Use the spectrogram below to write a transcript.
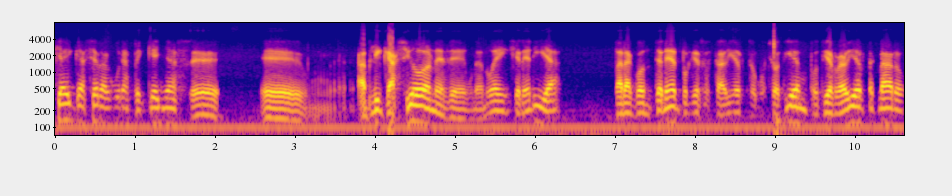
si hay que hacer algunas pequeñas eh, eh, aplicaciones de una nueva ingeniería para contener, porque eso está abierto mucho tiempo, tierra abierta, claro,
